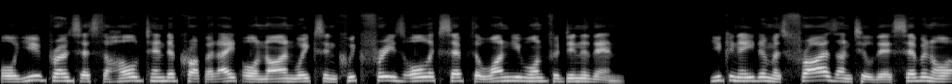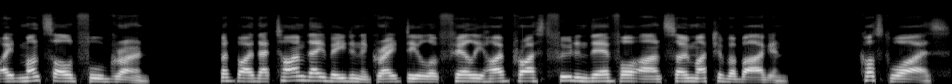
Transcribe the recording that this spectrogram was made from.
Or you process the whole tender crop at 8 or 9 weeks and quick freeze all except the one you want for dinner then. You can eat them as fries until they're 7 or 8 months old full grown. But by that time they've eaten a great deal of fairly high-priced food and therefore aren't so much of a bargain. Cost-wise,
